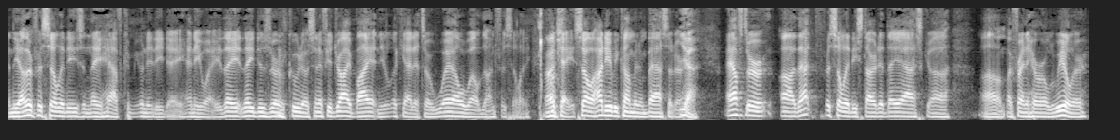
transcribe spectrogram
And the other facilities, and they have community day anyway. They they deserve kudos. And if you drive by it and you look at it, it's a well well done facility. Nice. Okay, so how do you become an ambassador? Yeah. After uh, that facility started, they asked uh, uh, my friend Harold Wheeler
